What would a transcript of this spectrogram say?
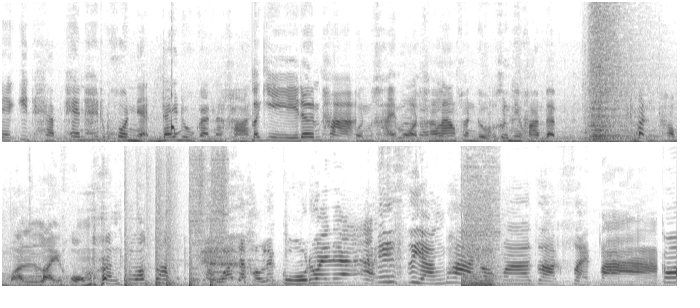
make it happen ให้ทุกคนเนี่ยได้ดูกันนะคะ เมื่อกี้เดินผ่านคนขายหมอนข้างล่างคอนโดก็คือมีความแบบมันทำอะไรของมันวะแต่ว่าแต่เขาเลยกูด้วยเนี่ยมีเสียงผ่านออกมาจากสายตา ก็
